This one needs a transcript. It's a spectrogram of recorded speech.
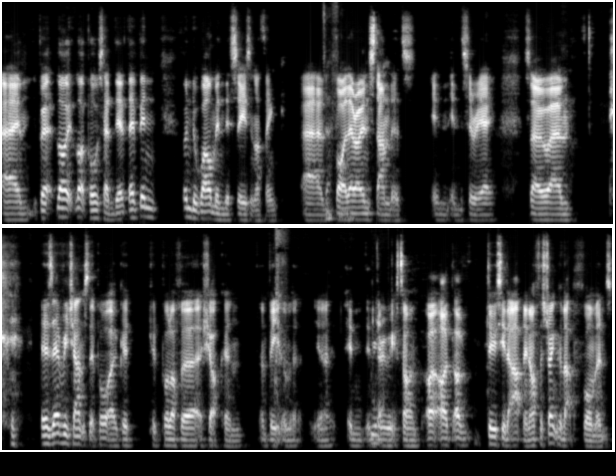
Um, but like like Paul said, they've, they've been underwhelming this season. I think um, by their own standards in in Serie A. So um, there's every chance that Porto could could pull off a, a shock and, and beat them. At, you know, in, in three weeks' time. I, I, I do see that happening. Off the strength of that performance,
